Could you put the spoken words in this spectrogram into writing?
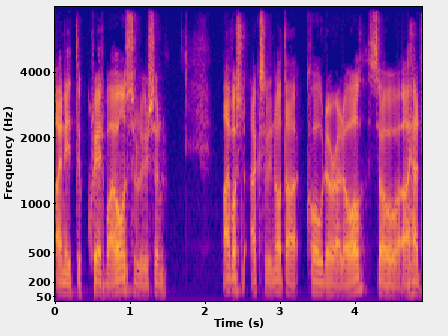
I need to create my own solution. I was actually not a coder at all, so I had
